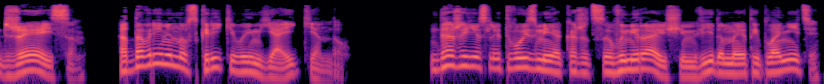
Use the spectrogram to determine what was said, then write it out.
«Джейсон!» Одновременно вскрикиваем я и Кендалл. «Даже если твой змей окажется вымирающим видом на этой планете,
